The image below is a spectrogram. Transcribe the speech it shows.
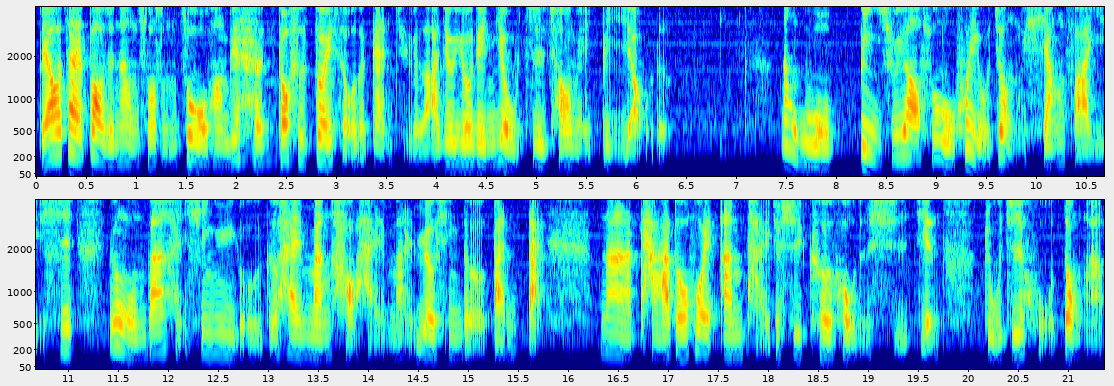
不要再抱着那种说什么坐我旁边的人都是对手的感觉啦，就有点幼稚，超没必要的。那我必须要说，我会有这种想法，也是因为我们班很幸运有一个还蛮好、还蛮热心的班代。那他都会安排，就是课后的时间组织活动啊，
